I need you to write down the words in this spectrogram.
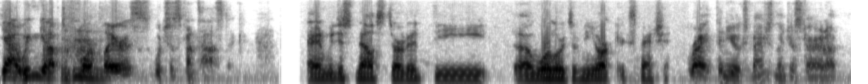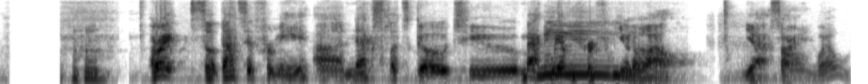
yeah, we can get up to four Mhm. players, which is fantastic. And we just now started the uh, Warlords of New York expansion. Right, the new expansion they just started up. All right, so that's it for me. Uh, next, let's go to Mac. We haven't heard from you in a while. Yeah, sorry. Oh, well,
